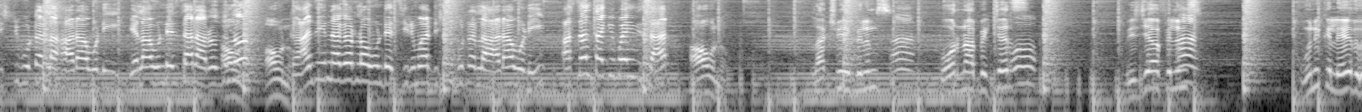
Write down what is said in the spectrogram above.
డిస్ట్రిబ్యూటర్ల హడావుడి ఎలా ఉండేది సార్ ఆ రోజుల్లో? అవును. గాంధీనగర్లో ఉండే సినిమా డిస్ట్రిబ్యూటర్ల హడావుడి అస్సలు తగ్గిపోయింది సార్. అవును. Lakshmi films Purna pictures Vijaya films ఉనికి లేదు.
